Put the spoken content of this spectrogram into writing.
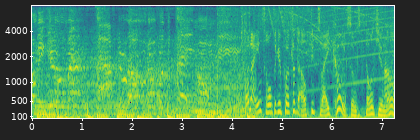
only human 1 runtergepurzelt auf die 2 Kungs und Don't You Know.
